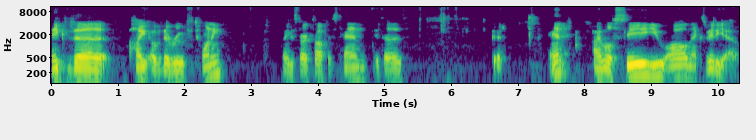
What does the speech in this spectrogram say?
make the height of the roof 20. I think it starts off as 10. It does. Good. And I will see you all next video.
